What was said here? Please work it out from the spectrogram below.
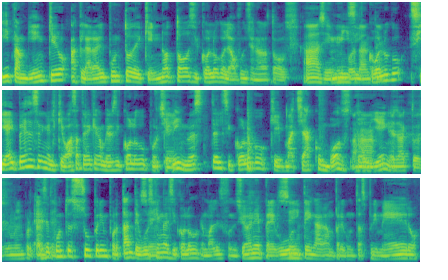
Y también quiero aclarar el punto de que no todo psicólogo le va a funcionar a todos. Ah, sí, Mi psicólogo, si hay veces en el que vas a tener que cambiar psicólogo porque no es el psicólogo que machea con vos, todo bien. Exacto, eso es muy importante. Ese punto es súper importante. Busquen al psicólogo que más les funcione, pregunten, hagan preguntas primero.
